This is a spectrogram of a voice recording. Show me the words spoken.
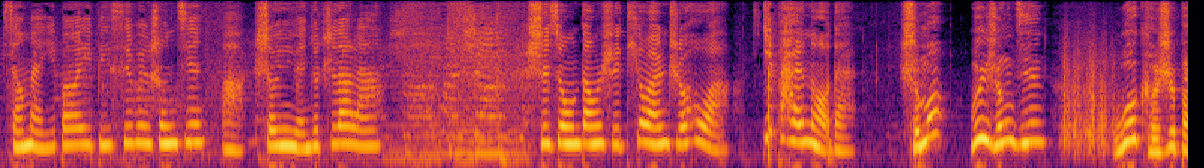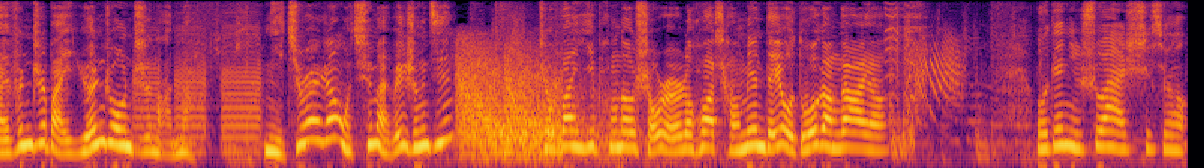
想买一包 A B C 卫生巾啊，收银员就知道啦。师兄当时听完之后啊。一拍脑袋，什么卫生巾？我可是百分之百原装直男呐！你居然让我去买卫生巾，这万一碰到熟人的话，场面得有多尴尬呀！我跟你说啊，师兄，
